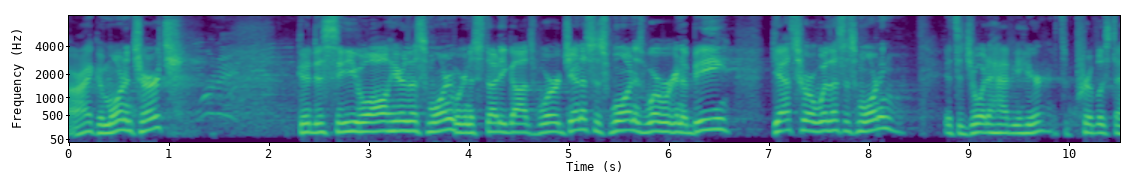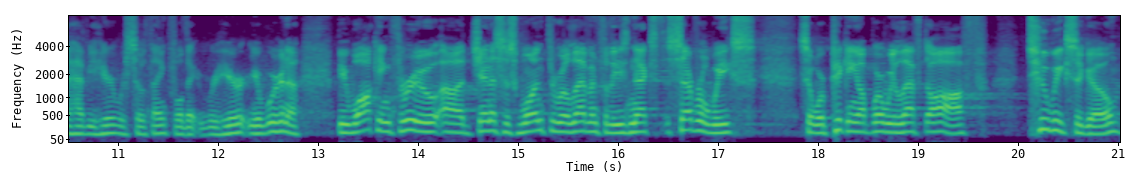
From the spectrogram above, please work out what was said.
All right, good morning, church. Good to see you all here this morning. We're going to study God's Word. Genesis 1 is where we're going to be. Guests who are with us this morning, it's a joy to have you here. It's a privilege to have you here. We're so thankful that we're here. We're going to be walking through uh, Genesis 1 through 11 for these next several weeks. So we're picking up where we left off two weeks ago.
